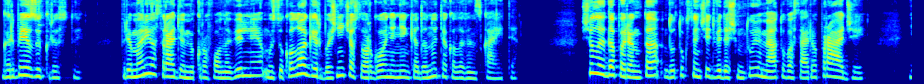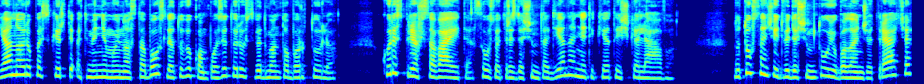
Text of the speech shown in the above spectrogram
Garbėjai Kristui. Prie Marijos radio mikrofono Vilniuje muzikologija ir bažnyčios vargonininkė Danutė Kalavinskaitė. Ši laida parengta 2020 m. vasario pradžiai. Ja noriu paskirti atminimui nuostabaus lietuvių kompozitoriaus Vidmanto Bartulio, kuris prieš savaitę, sausio 30 dieną, netikėtai iškeliavo. 2020 balandžio 3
